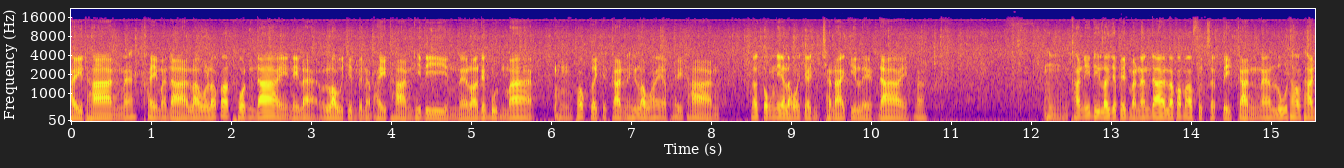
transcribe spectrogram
ภัยทานนะใครมาด่าเราแล้วก็ทนได้นี่แหละ เราจึงเป็นอภัยทานที่ดีในเราได้บุญมาก เพราะเกิดจากการที่เราให้อภัยทาน แล้วตรงนี้เราก็จะชนะกิเลสได้นะ คราวนี้ที่เราจะเป็นแบบนั้นได้เราก็มาฝึกสติกันนะรู้เท่าทัน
